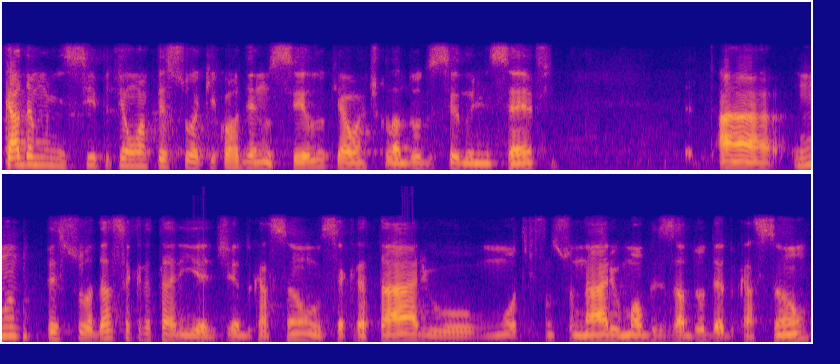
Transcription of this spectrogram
Cada município tem uma pessoa que coordena o selo, que é o articulador do selo Unicef a, uma pessoa da Secretaria de Educação, o secretário ou um outro funcionário, o mobilizador da educação,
